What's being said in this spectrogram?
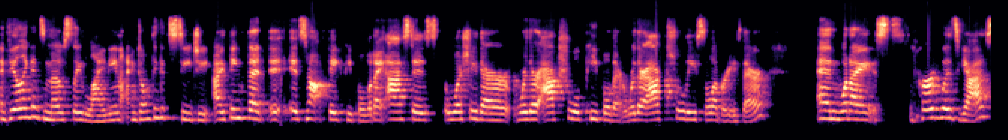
I feel like it's mostly lighting. I don't think it's CG. I think that it, it's not fake people. What I asked is, was she there? Were there actual people there? Were there actually celebrities there? And what I heard was yes.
